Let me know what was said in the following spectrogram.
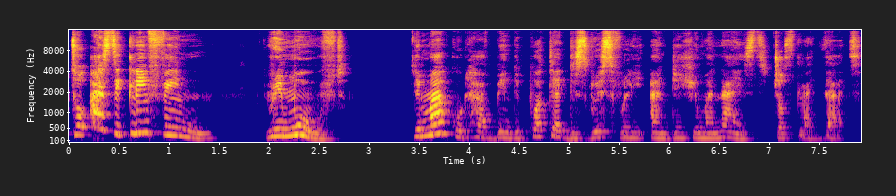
So as the clean film removed, the man could have been deported disgracefully and dehumanized just like that.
